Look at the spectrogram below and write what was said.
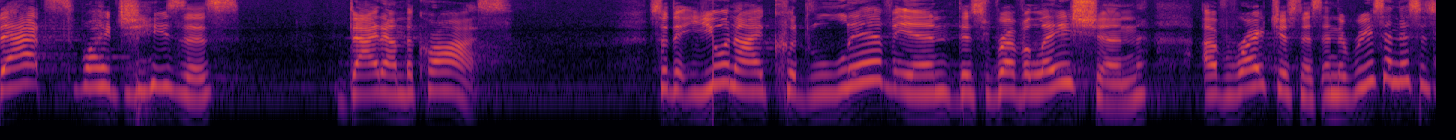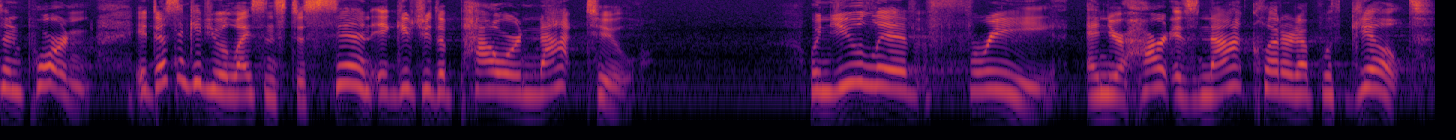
That's why Jesus died on the cross. So that you and I could live in this revelation of righteousness. And the reason this is important, it doesn't give you a license to sin, it gives you the power not to. When you live free and your heart is not cluttered up with guilt,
